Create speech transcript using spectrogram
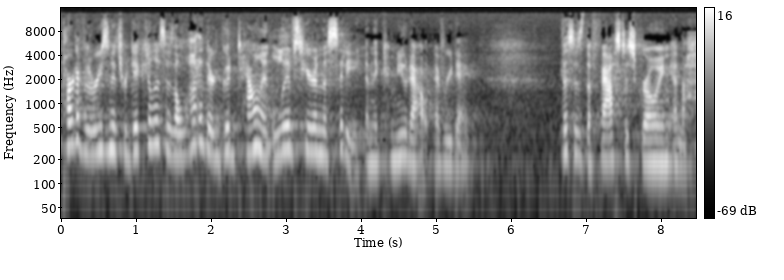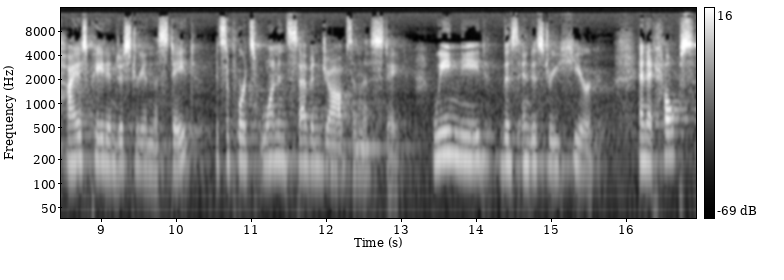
part of the reason it's ridiculous is a lot of their good talent lives here in the city and they commute out every day. This is the fastest growing and the highest paid industry in the state. It supports one in seven jobs in this state. We need this industry here. And it helps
